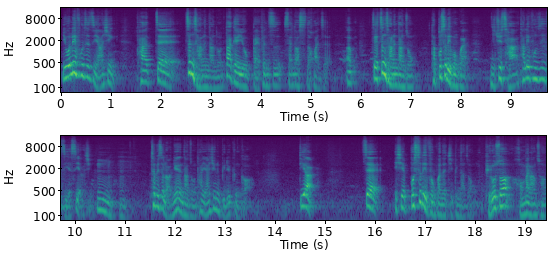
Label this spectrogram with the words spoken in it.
因为类风湿因子阳性，他在正常人当中大概有百分之三到四的患者，呃，在正常人当中，他不是类风关，你去查，他类风湿因子也是阳性，嗯嗯，特别是老年人当中，他阳性的比率更高。第二，在一些不是类风关的疾病当中，比如说红斑狼疮，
